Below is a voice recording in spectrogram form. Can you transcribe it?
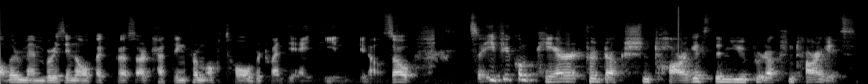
other members in OPEC Plus are cutting from October 2018. You know, so so if you compare production targets, the new production targets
